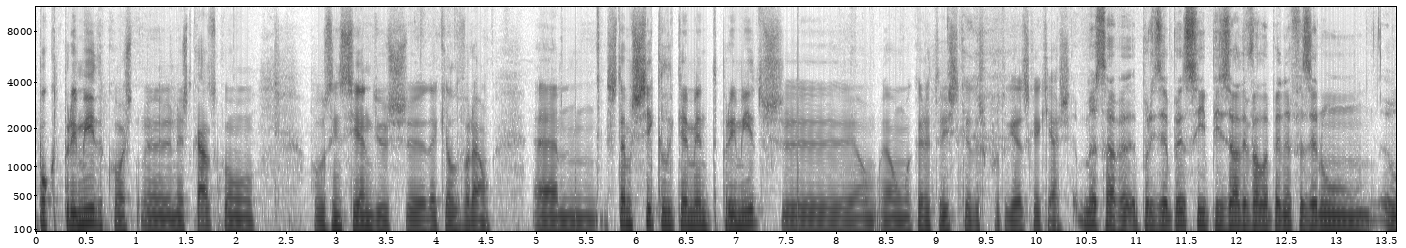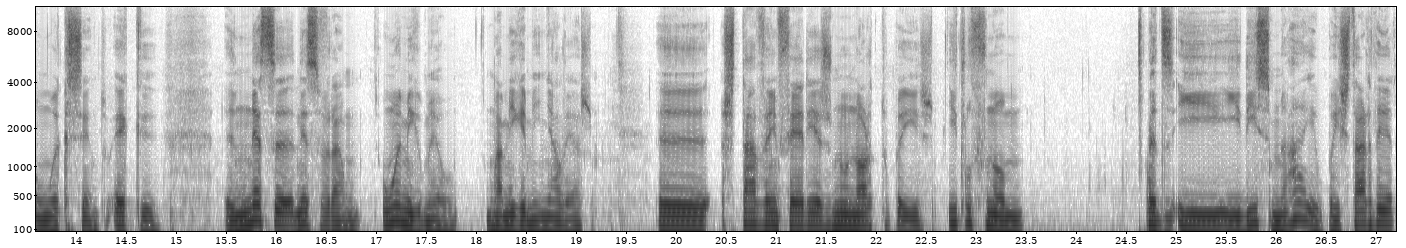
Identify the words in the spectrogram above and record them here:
pouco deprimido, com este, neste caso com os incêndios daquele verão. Um, estamos ciclicamente deprimidos, é, é uma característica dos portugueses, o que é que acha? Mas sabe, por exemplo, esse episódio vale a pena fazer um, um acrescento. É que nessa, nesse verão, um amigo meu, uma amiga minha, aliás, estava em férias no norte do país e telefonou-me e, e disse-me: Ai, o país está a arder.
